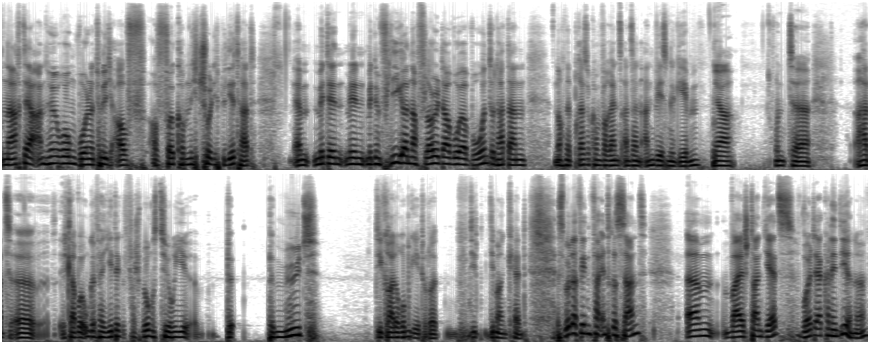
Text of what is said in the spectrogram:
nach der Anhörung, wo er natürlich auf, auf vollkommen nicht schuldig plädiert hat, ähm, mit, den, mit, den, mit dem Flieger nach Florida, wo er wohnt und hat dann noch eine Pressekonferenz an sein Anwesen gegeben Ja. und äh, hat, äh, ich glaube, ungefähr jede Verschwörungstheorie be bemüht, die gerade rumgeht oder die, die man kennt. Es wird auf jeden Fall interessant, ähm, weil Stand jetzt wollte er kandidieren, ne?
